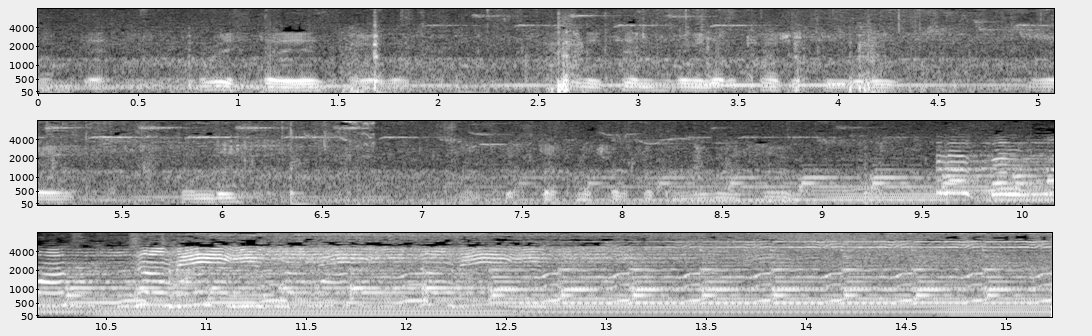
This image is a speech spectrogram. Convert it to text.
That's it. Race day is over. Tony Tim having a little casualty with his rear fender. Listen once to me. Okay,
